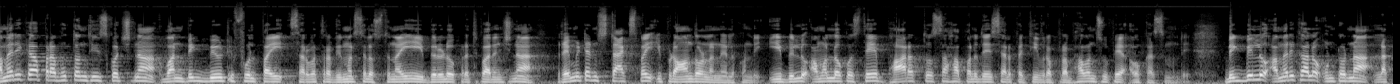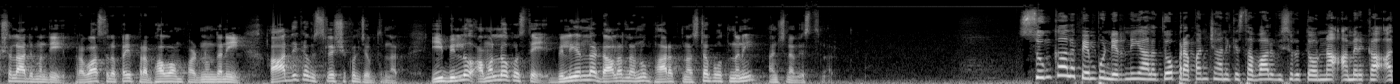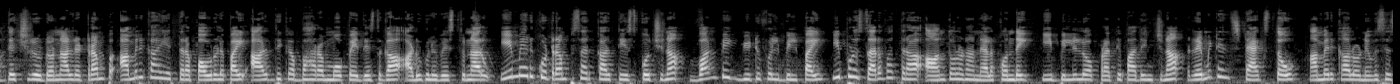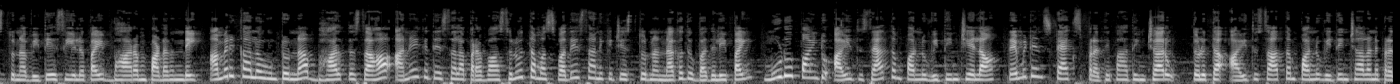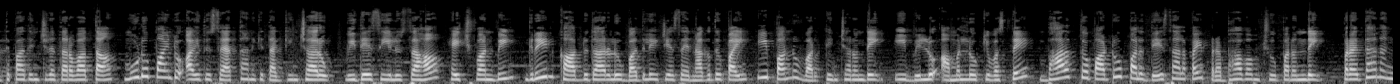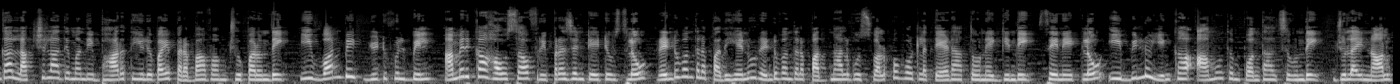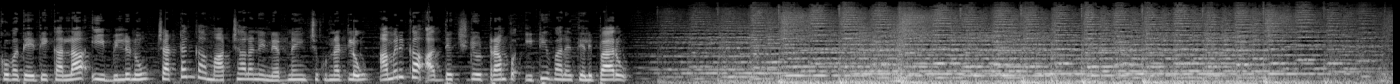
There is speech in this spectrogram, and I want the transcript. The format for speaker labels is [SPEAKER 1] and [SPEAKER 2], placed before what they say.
[SPEAKER 1] America ప్రభుత్వం తీసుకొచ్చిన one big beautiful పై సర్వత్రా విమర్శలు వస్తున్నాయి. ఈ బిల్లులో ప్రతిపాదించిన రెమిటెన్స్ ట్యాక్స్ పై ఇప్పుడు ఆందోళన నెలకొంది. ఈ బిల్లు అమల్లోకి వస్తే భారత్తో సహా పలు దేశాలపై తీవ్ర ప్రభావం చూపే అవకాశం ఉంది. బిగ్ బిల్లు అమెరికాలో ఉంటున్న లక్షలాది మంది ప్రవాసులపై ప్రభావం పడనుందని ఆర్థిక విశ్లేషకులు చెబుతున్నారు. ఈ బిల్లు అమల్లోకి వస్తే బిలియన్ల డాలర్లను భారత్ నష్టపోతుందని అంచనా వేస్తున్నారు.
[SPEAKER 2] సుంకాల పెంపు నిర్ణయాలతో ప్రపంచానికి సవాల్ విసురుతోన్న అమెరికా అధ్యక్షుడు డొనాల్డ్ ట్రంప్ అమెరికా ఇతర పౌరులపై ఆర్థిక భారం మోపే దిశగా అడుగులు వేస్తున్నారు. ఈ మేరకు ట్రంప్ సర్కార్ తీసుకొచ్చిన వన్ బిగ్ బ్యూటిఫుల్ బిల్ పై ఇప్పుడు సర్వత్రా ఆందోళన నెలకొంది. ఈ బిల్లులో ప్రతిపాదించిన రెమిటెన్స్ ట్యాక్స్తో అమెరికాలో నివసిస్తున్న విదేశీయులపై భారం పడనుంది. అమెరికాలో ఉంటున్న భారత సహా అనేక దేశాల ప్రవాసులు తమ స్వదేశానికి చేస్తున్న నగదు బదిలీపై మూడు పాయింట్ ఐదు శాతం పన్ను విధించేలా రెమిటెన్స్ ట్యాక్స్ ప్రతిపాదించారు. తొలుత ఐదు శాతం పన్ను విధించాలని ప్రతిపాదించిన తర్వాత మూడు పాయింట్ ఐదు శాతానికి తగ్గించారు. విదేశీయులు సహా హెచ్ వన్ బి గ్రీన్ కార్డుదారులు బదిలీ చేసే నగదుపై ఈ పన్ను వర్తించనుంది. ఈ బిల్లు అమల్లోకి వస్తే భారత్తో పాటు పలు దేశాలపై ప్రభావం చూపనుంది. ప్రధానంగా లక్షలాది మంది భారతీయులపై ప్రభావం చూపనుంది. ఈ one big beautiful bill America house of రిప్రజెంటేటివ్స్లో రెండు వందల పదిహేను రెండు వందల పద్నాలుగు స్వల్ప ఓట్ల తేడాతో నెగ్గింది సెనేట్లో ఈ బిల్లు ఇంకా ఆమోదం పొందాల్సి ఉంది. జులై నాలుగవ తేదీ కల్లా ఈ బిల్లును చట్టంగా మార్చాలని నిర్ణయించుకున్నట్లు అమెరికా అధ్యక్షుడు ట్రంప్ ఇటీవలే తెలిపారు.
